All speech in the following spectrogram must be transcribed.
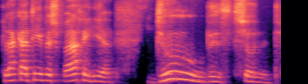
plakative Sprache hier. Du bist schuld.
